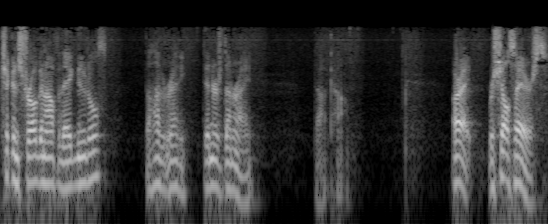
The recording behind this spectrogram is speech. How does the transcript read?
Chicken stroganoff with egg noodles. They'll have it ready. Dinnersdoneright.com. All right, Rachelle Sayers.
